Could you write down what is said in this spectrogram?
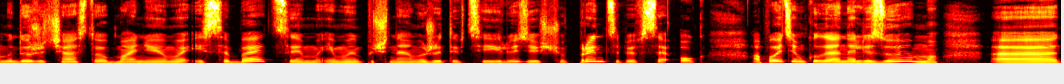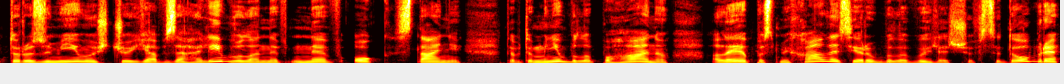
ми дуже часто обманюємо і себе цим, і ми починаємо жити в цій ілюзії, що в принципі все ок. А потім, коли аналізуємо, е, то розуміємо, що я взагалі була не в, не в ок стані. Тобто мені було погано, але я посміхалась, я робила вигляд, що все добре.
